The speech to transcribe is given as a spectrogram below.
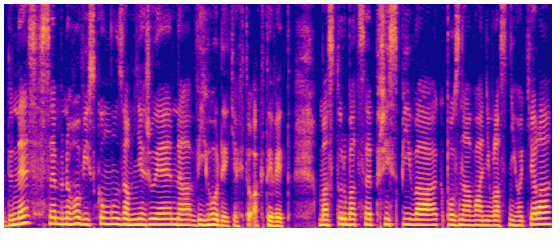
Dnes se mnoho výzkumů zaměřuje na výhody těchto aktivit. Masturbace přispívá k poznávání vlastního těla,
